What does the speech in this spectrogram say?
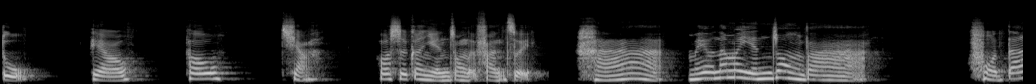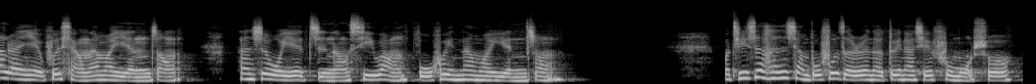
赌、嫖、偷、抢，或是更严重的犯罪。哈，没有那么严重吧？我当然也不想那么严重，但是我也只能希望不会那么严重。我其实很想不负责任的对那些父母说：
